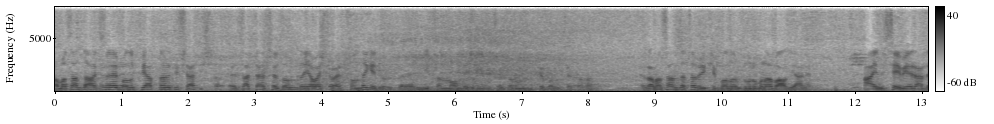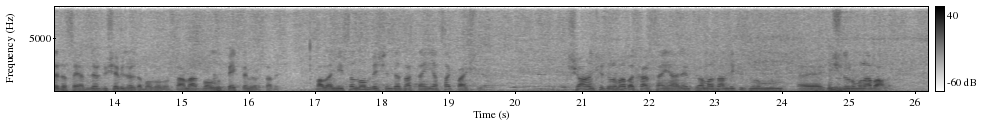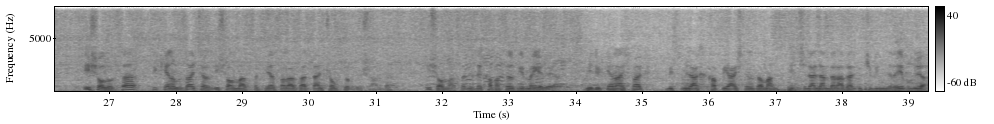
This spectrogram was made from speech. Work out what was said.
Ramazan'da aksine balık fiyatları düşer. E, zaten sezonun da yavaş yavaş sonuna geliyoruz. E, Nisan'ın 15'i gibi sezonumuz bitiyor balık sezonu. E, Ramazan'da tabii ki balığın durumuna bağlı yani. Aynı seviyelerde de sayabilir, düşebilir de bol olursa ama bolluk beklemiyoruz tabii. Vallahi Nisan'ın 15'inde zaten yasak başlıyor. Şu anki duruma bakarsan yani Ramazan'daki durumun e, iş durumuna bağlı. İş olursa dükkanımızı açarız. İş olmazsa piyasalar zaten çok durdu şu anda. İş olmazsa biz de kapatırız gibime geliyor. Bir dükkan açmak, Bismillah kapıyı açtığın zaman işçilerden beraber 2000 lirayı buluyor.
